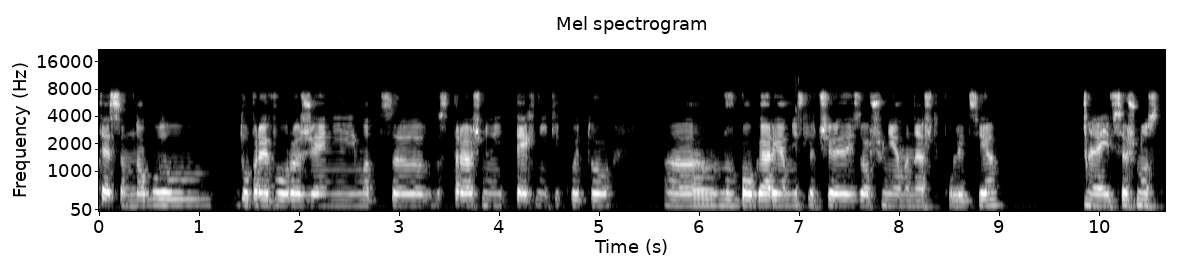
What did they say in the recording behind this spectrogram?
Те са много добре въоръжени, имат страшни техники, които в България мисля, че изобщо няма нашата полиция. И всъщност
